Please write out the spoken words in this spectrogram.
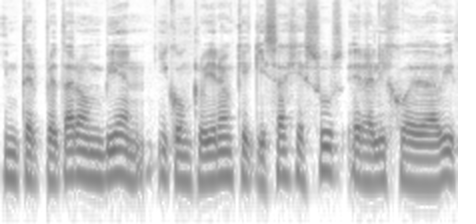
interpretaron bien y concluyeron que quizá Jesús era el hijo de David.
